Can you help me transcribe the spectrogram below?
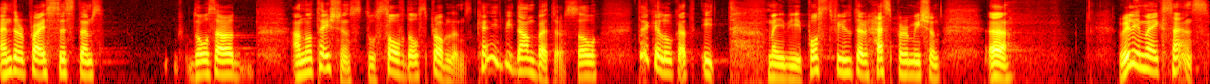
enterprise systems, those are annotations to solve those problems. Can it be done better? So take a look at it. Maybe post filter has permission. Uh, really makes sense.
